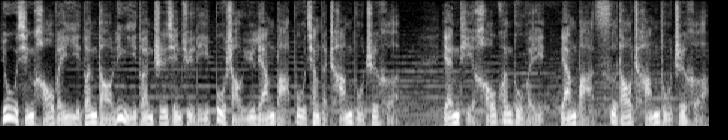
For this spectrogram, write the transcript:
，U 型壕为一端到另一端直线距离不少于两把步枪的长度之和，掩体壕宽度为两把刺刀长度之和。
